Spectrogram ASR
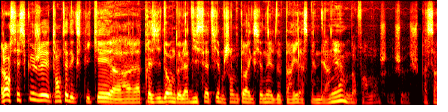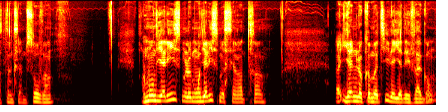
Alors, c'est ce que j'ai tenté d'expliquer à la présidente de la 17e chambre correctionnelle de Paris la semaine dernière. Enfin, bon, je ne suis pas certain que ça me sauve. hein. Dans le mondialisme, le mondialisme, c'est un train. il y a une locomotive et il y a des wagons.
